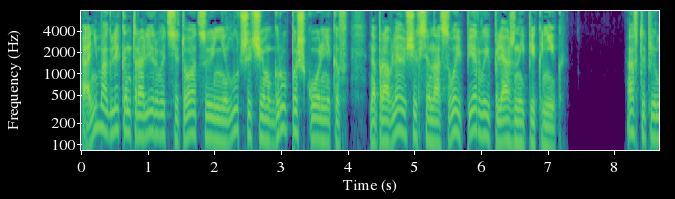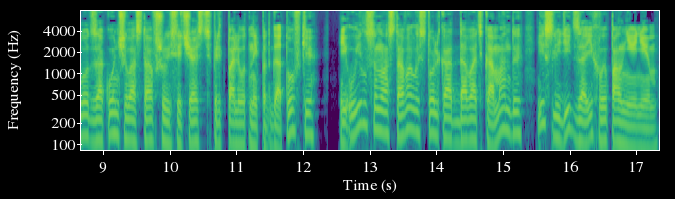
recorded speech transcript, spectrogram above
они могли контролировать ситуацию не лучше, чем группа школьников, направляющихся на свой первый пляжный пикник. Автопилот закончил оставшуюся часть предполетной подготовки и Уилсону оставалось только отдавать команды и следить за их выполнением.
